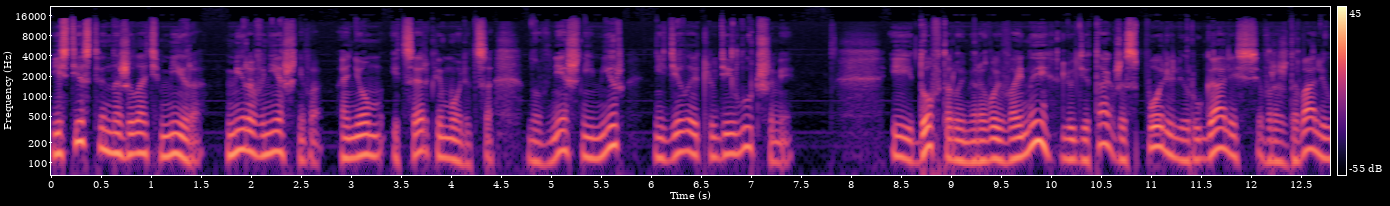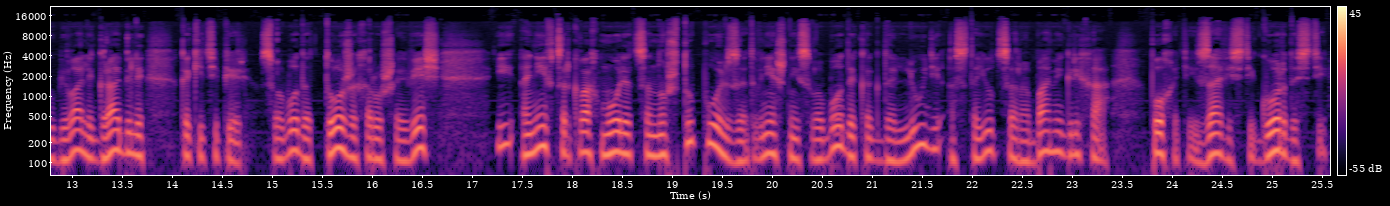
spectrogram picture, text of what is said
естественно желать мира, мира внешнего, о нем и церкви молятся, но внешний мир не делает людей лучшими. И до Второй мировой войны люди также спорили, ругались, враждовали, убивали, грабили, как и теперь. Свобода тоже хорошая вещь, и о ней в церквах молятся, но что пользы от внешней свободы, когда люди остаются рабами греха, похотей, зависти, гордости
